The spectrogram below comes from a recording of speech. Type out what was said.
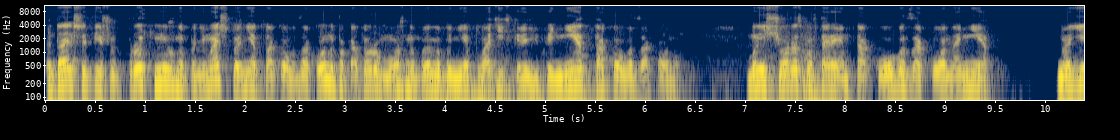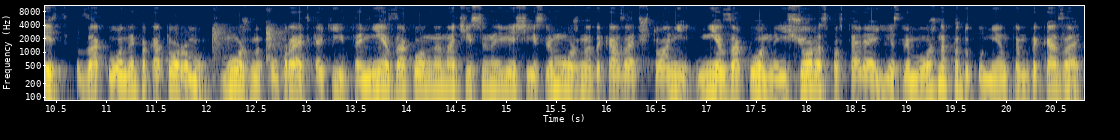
Дальше пишут, просто нужно понимать, что нет такого закона, по которому можно было бы не платить кредиты. Нет такого закона. Мы еще раз повторяем, такого закона нет. Но есть законы, по которому можно убрать какие-то незаконно начисленные вещи, если можно доказать, что они незаконны. Еще раз повторяю, если можно по документам доказать.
